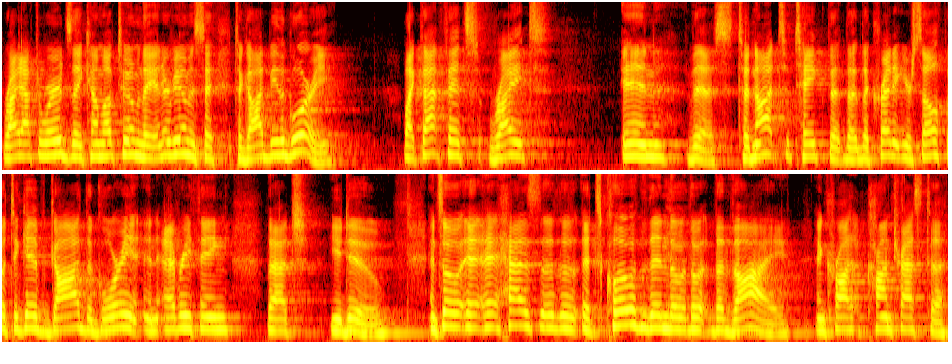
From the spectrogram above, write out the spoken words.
right afterwards, they come up to him and they interview him and say, To God be the glory. Like, that fits right in this to not take the, the, the credit yourself, but to give God the glory in everything that you do. And so, it, it has, the, the, it's clothed in the, the, the thy in contrast to,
